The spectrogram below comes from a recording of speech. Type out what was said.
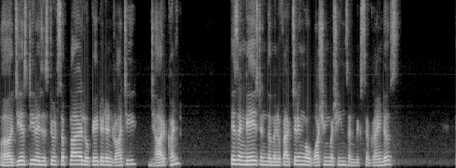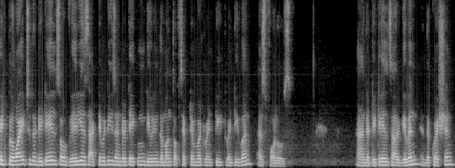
a GST registered supplier located in Ranchi, Jharkhand, is engaged in the manufacturing of washing machines and mixer grinders. It provides the details of various activities undertaken during the month of September 2021 as follows. And the details are given in the question.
